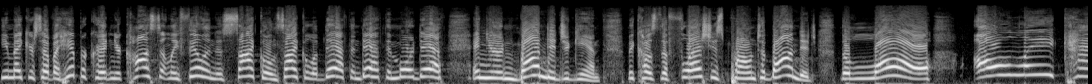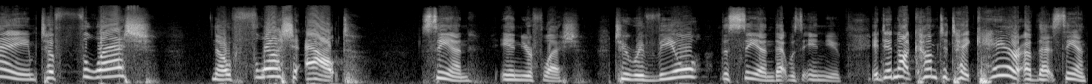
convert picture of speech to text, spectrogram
You make yourself a hypocrite, and you're constantly feeling this cycle and cycle of death and death and more death, and you're in bondage again because the flesh is prone to bondage. The law only came to flesh, no, flush out sin in your flesh, to reveal the sin that was in you. It did not come to take care of that sin.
